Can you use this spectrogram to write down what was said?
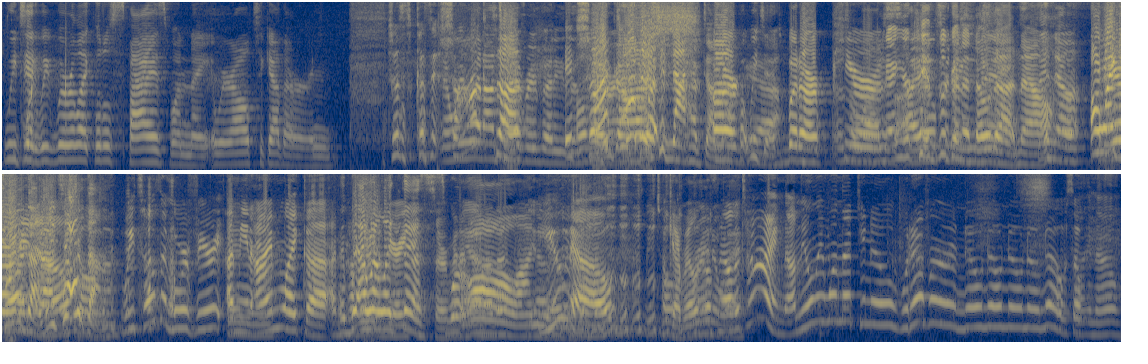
We did. We, we were like little spies one night, and we were all together, and just because it And shocked we went on to us. everybody's It Oh shocked us. We should not have done our- that, but we Yeah. did. But our peers. of Now your kids are gonna know that now. They know. Oh, I told already them. We know. told them. We told them we're very. I mean, I'm like a. I'm I probably went a like very this. conservative. We're all on You you. know, told Gabriella them right tells me all the time. I'm the only one that you know, whatever. No, no, no, no, no. So I know.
